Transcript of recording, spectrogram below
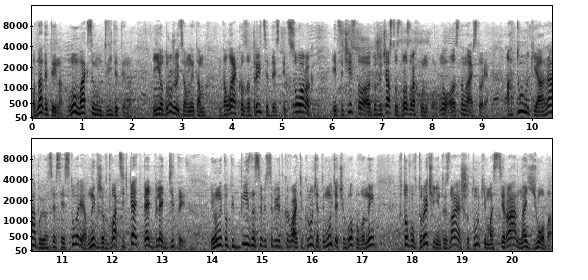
одна дитина, ну максимум дві дитини. І одружуються вони там далеко за 30, десь під 40. І це чисто дуже часто з розрахунку. Ну, основна історія. А турки, араби, оця вся історія, в них вже в 25 5, блядь, дітей. І вони тут і бізнес собі, відкривають, і крутять, і мутять, чого, бо вони, хто був в Туреччині, той знає, що турки мастера на йоба.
